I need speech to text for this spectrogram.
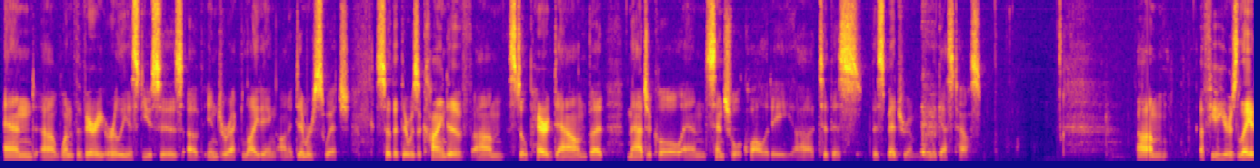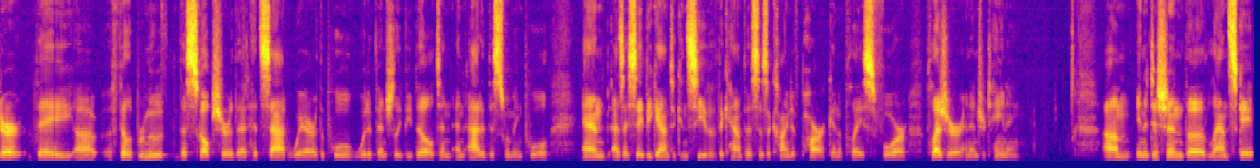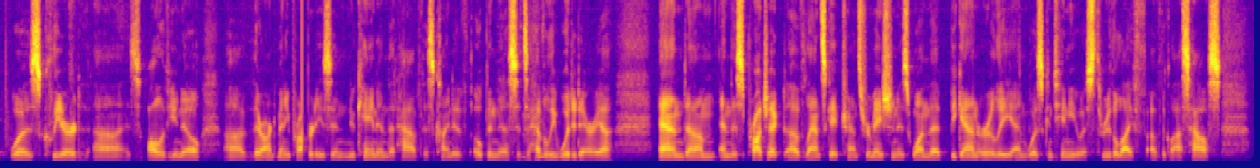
And uh, one of the very earliest uses of indirect lighting on a dimmer switch, so that there was a kind of um, still pared down but magical and sensual quality uh, to this, this bedroom in the guest house. Um, a few years later, they, uh, Philip removed the sculpture that had sat where the pool would eventually be built and, and added the swimming pool. And as I say, began to conceive of the campus as a kind of park and a place for pleasure and entertaining. Um, in addition, the landscape was cleared. Uh, as all of you know, uh, there aren't many properties in New Canaan that have this kind of openness. It's a heavily wooded area. And, um, and this project of landscape transformation is one that began early and was continuous through the life of the glass house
